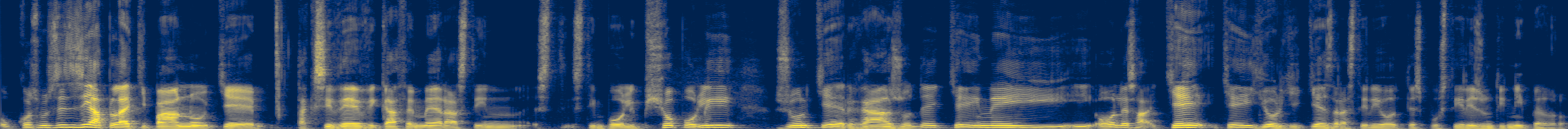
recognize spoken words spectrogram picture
ο κόσμος δεν ζει απλά εκεί πάνω και ταξιδεύει κάθε μέρα στην, στη- στην πόλη. Πιο πολλοί ζουν και εργάζονται και είναι οι, οι- όλες, α- και, και οι γεωργικές δραστηριότητες που στηρίζουν την Ήπεδρο.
